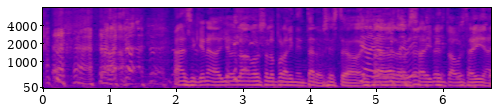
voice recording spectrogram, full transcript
Así que nada, yo lo hago solo por alimentaros. Esto es para daros alimento a vuestra vida.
